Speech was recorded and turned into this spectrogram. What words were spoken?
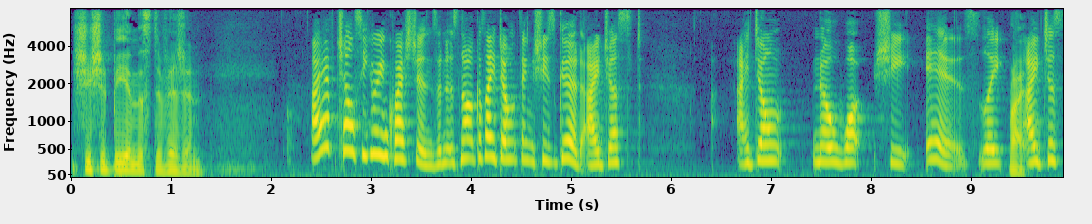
she should be in this division. I have Chelsea Green questions, and it's not because I don't think she's good. I just, I don't know what she is. Like, Right. I just,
